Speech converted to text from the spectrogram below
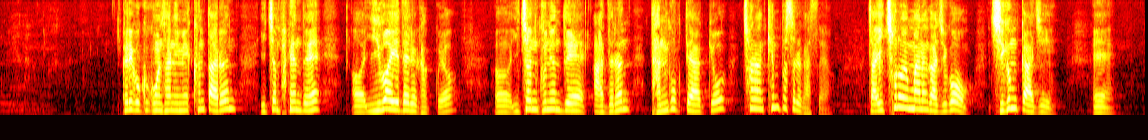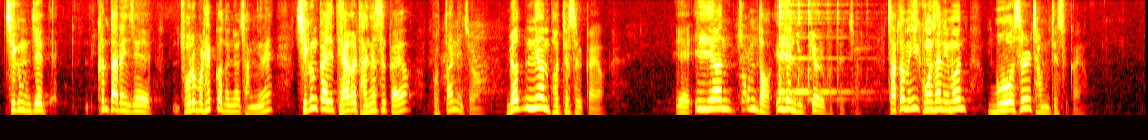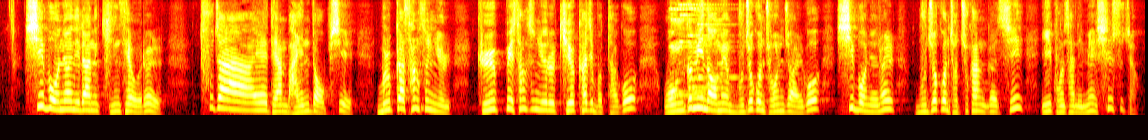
그리고 그 권사님의 큰 딸은 2008년도에 어, 이화여대를 갔고요. 어, 2009년도에 아들은 단국대학교 천안 캠퍼스를 갔어요. 자, 이 1,500만 원 가지고 지금까지 예, 지금 이제 큰 딸은 이제 졸업을 했거든요, 작년에. 지금까지 대학을 다녔을까요? 못 다니죠. 몇 년 버텼을까요? 예, 1년 조금 더, 1년 6개월 버텼죠. 자, 그러면 이 권사님은 무엇을 잘못했을까요? 15년이라는 긴 세월을 투자에 대한 마인드 없이 물가 상승률, 교육비 상승률을 기억하지 못하고 원금이 나오면 무조건 좋은 줄 알고 15년을 무조건 저축한 것이 이 권사님의 실수죠.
